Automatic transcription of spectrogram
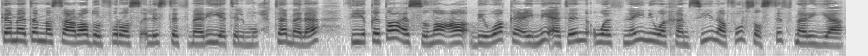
كما تم استعراض الفرص الاستثمارية المحتملة في قطاع الصناعة بواقع 152 فرصة استثمارية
